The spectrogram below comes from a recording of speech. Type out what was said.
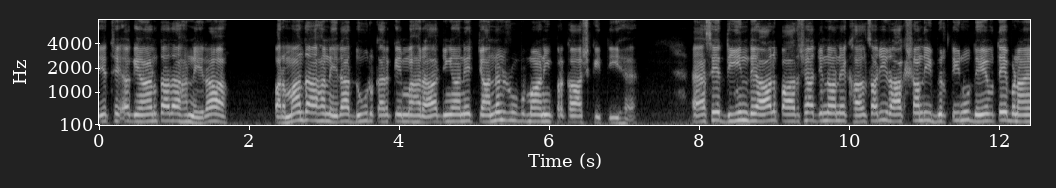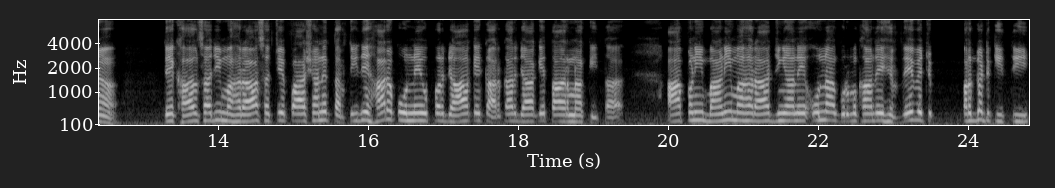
ਇੱਥੇ ਅਗਿਆਨਤਾ ਦਾ ਹਨੇਰਾ ਭਰਮਾਂ ਦਾ ਹਨੇਰਾ ਦੂਰ ਕਰਕੇ ਮਹਾਰਾਜ ਜੀਆਂ ਨੇ ਚਾਨਣ ਰੂਪ ਬਾਣੀ ਪ੍ਰਕਾਸ਼ ਕੀਤੀ ਹੈ। ਐਸੇ ਦੀਨ ਦਿਆਲ ਪਾਤਸ਼ਾਹ ਜਿਨ੍ਹਾਂ ਨੇ ਖਾਲਸਾ ਜੀ ਰਾਖਸ਼ਾਂ ਦੀ ਬਿਰਤੀ ਨੂੰ ਦੇਵਤੇ ਬਣਾਇਆ ਤੇ ਖਾਲਸਾ ਜੀ ਮਹਾਰਾਜ ਸੱਚੇ ਪਾਤਸ਼ਾਹ ਨੇ ਧਰਤੀ ਦੇ ਹਰ ਕੋਨੇ ਉੱਪਰ ਜਾ ਕੇ, ਘਰ ਘਰ ਜਾ ਕੇ ਤਾਰਨਾ ਕੀਤਾ। ਆਪਣੀ ਬਾਣੀ ਮਹਾਰਾਜ ਜੀਆਂ ਨੇ ਉਹਨਾਂ ਗੁਰਮੁਖਾਂ ਦੇ ਹਿਰਦੇ ਵਿੱਚ ਪ੍ਰਗਟ ਕੀਤੀ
